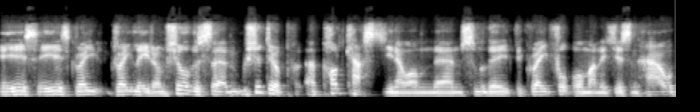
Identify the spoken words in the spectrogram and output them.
He is. He is great. Great leader. I'm sure there's. Um, we should do a, a, podcast, you know, on um, some of the the great football managers and how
